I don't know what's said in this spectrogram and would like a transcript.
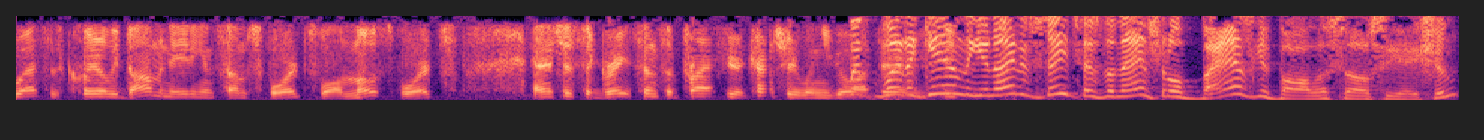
U.S. is clearly dominating in some sports, well, in most sports, and it's just a great sense of pride for your country when you go but, out there. But again, the United States has the National Basketball Association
